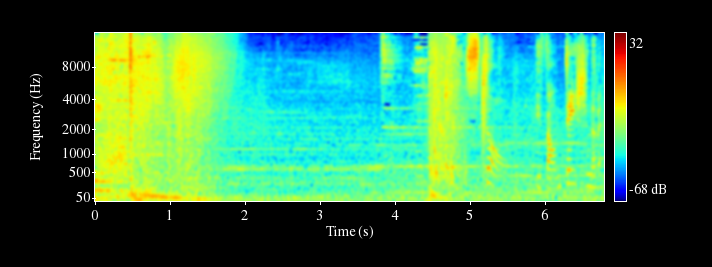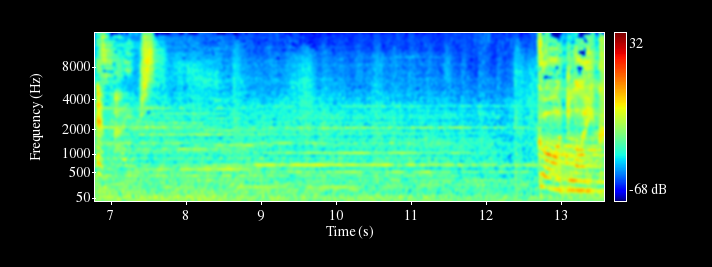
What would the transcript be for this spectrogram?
Dominating. Stone, the foundation of empires. Godlike.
